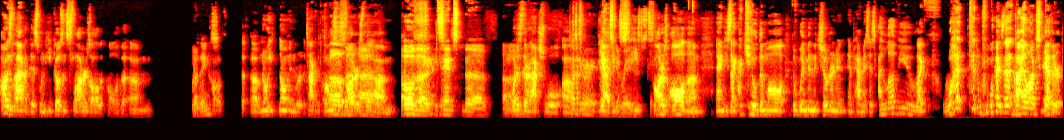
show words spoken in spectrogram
always laugh at this when he goes and slaughters all all the um what are they called? The, uh, no, he, no. In Attack of the Clones, Oh, he the, slaughters the uh, um. Oh, the people. sense the uh, What is their actual? Um, Tusken Raiders. yeah, Tusken he, he slaughters all of them, and he's like, "I killed them all, the women, the children." And, and Padme says, "I love you." Like, what? Why is that dialogue together?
